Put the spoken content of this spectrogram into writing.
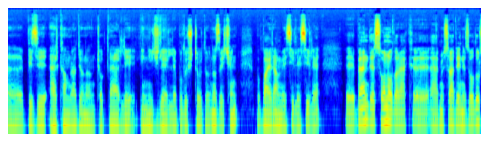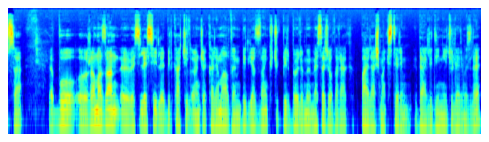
e, bizi Erkam Radyo'nun çok değerli dinleyicileriyle buluşturduğunuz için bu bayram vesilesiyle. E, ben de son olarak e, eğer müsaadeniz olursa bu e, Ramazan e, vesilesiyle birkaç yıl önce kalem aldığım bir yazıdan küçük bir bölümü mesaj olarak paylaşmak isterim değerli dinleyicilerimizle.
